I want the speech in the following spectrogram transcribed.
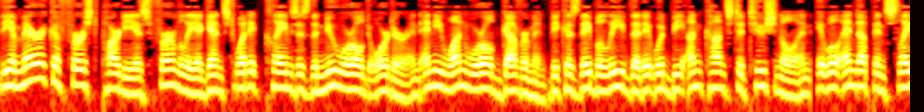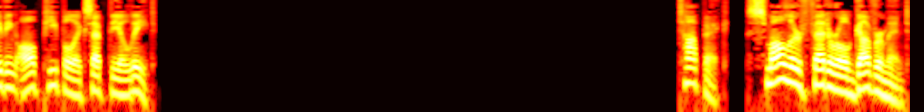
The America First Party is firmly against what it claims is the New World Order and any one world government because they believe that it would be unconstitutional and it will end up enslaving all people except the elite. Smaller federal government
